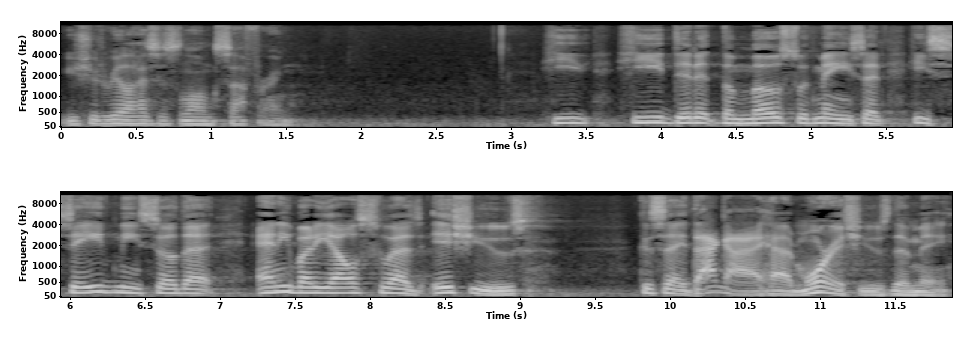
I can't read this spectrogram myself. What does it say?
You should realize His long suffering. He, he did it the most with me. He said, He saved me so that anybody else who has issues could say, That guy had more issues than me.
